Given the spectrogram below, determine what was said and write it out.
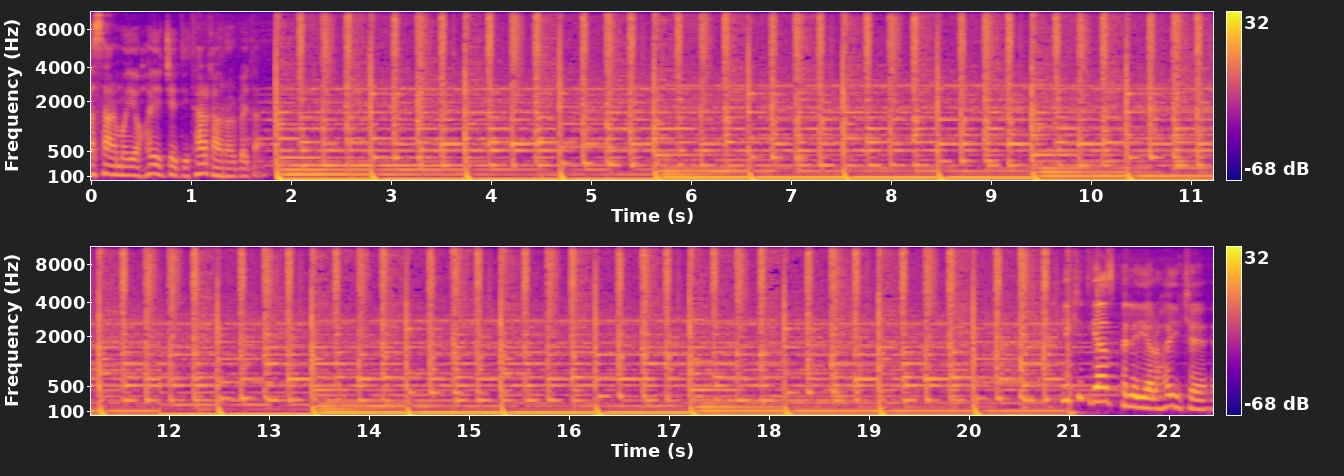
و سرمایه های جدیتر قرار بدن. یکی از پلیرهایی که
